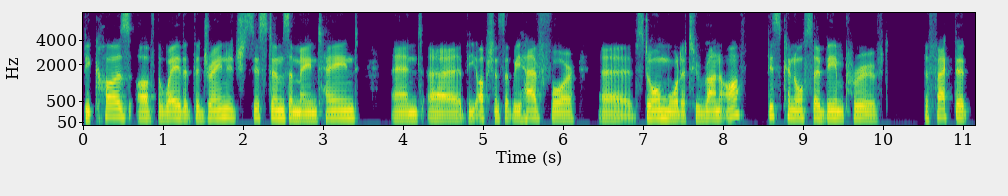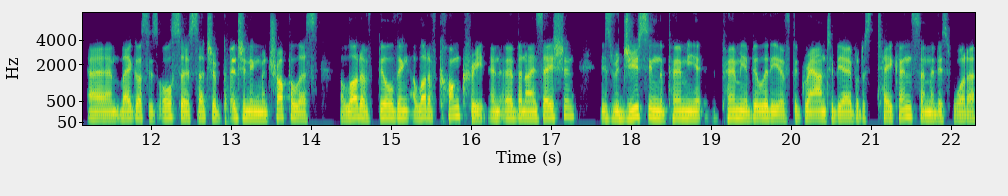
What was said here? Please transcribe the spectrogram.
because of the way that the drainage systems are maintained and uh, the options that we have for stormwater to run off. This can also be improved. The fact that um, Lagos is also such a burgeoning metropolis, a lot of building, a lot of concrete and urbanization is reducing the perme permeability of the ground to be able to take in some of this water.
